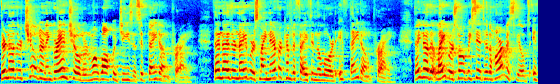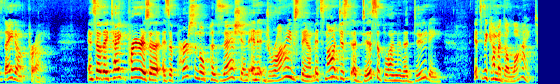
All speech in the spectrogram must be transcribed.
They know their children and grandchildren won't walk with Jesus if they don't pray. They know their neighbors may never come to faith in the Lord if they don't pray. They know that laborers won't be sent to the harvest fields if they don't pray. And so they take prayer as a, as a personal possession and it drives them. It's not just a discipline and a duty, it's become a delight.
